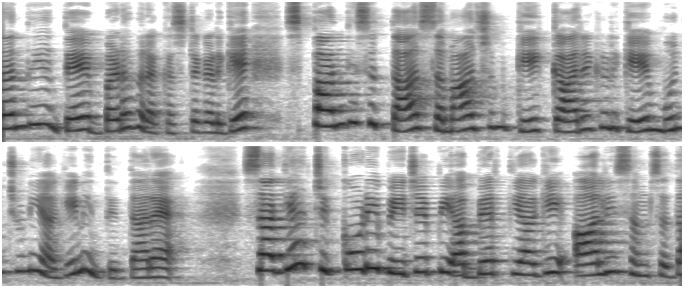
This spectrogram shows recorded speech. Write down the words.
ತಂದೆಯಂತೆ ಬಡವರ ಕಷ್ಟಗಳಿಗೆ ಸ್ಪಂದಿಸುತ್ತಾ ಸಮಾಜಮುಖಿ ಕಾರ್ಯಗಳಿಗೆ ಮುಂಚೂಣಿಯಾಗಿ ನಿಂತಿದ್ದಾರೆ. ಸದ್ಯ ಚಿಕ್ಕೋಡಿ ಬಿಜೆಪಿ ಅಭ್ಯರ್ಥಿಯಾಗಿ ಹಾಲಿ ಸಂಸದ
